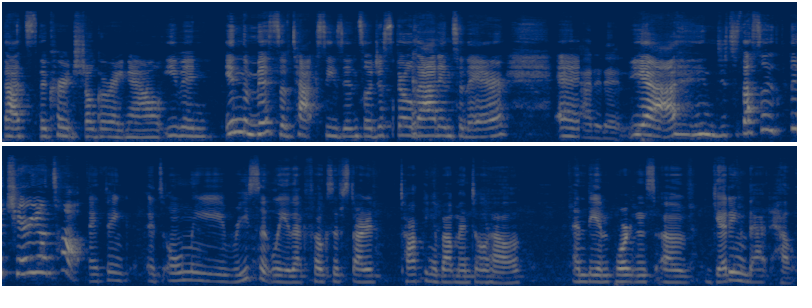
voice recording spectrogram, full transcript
that's the current struggle right now, even in the midst of tax season. So just throw that into there and add it in. Yeah, and just that's like the cherry on top. I think it's only recently that folks have started talking about mental health and the importance of getting that help.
